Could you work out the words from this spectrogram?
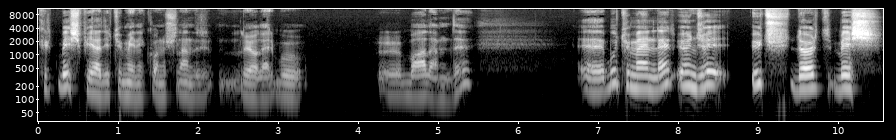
45 piyade tümeni konuşlandırılıyorlar bu e, bağlamda. E, bu tümenler önce 3, 4, 5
